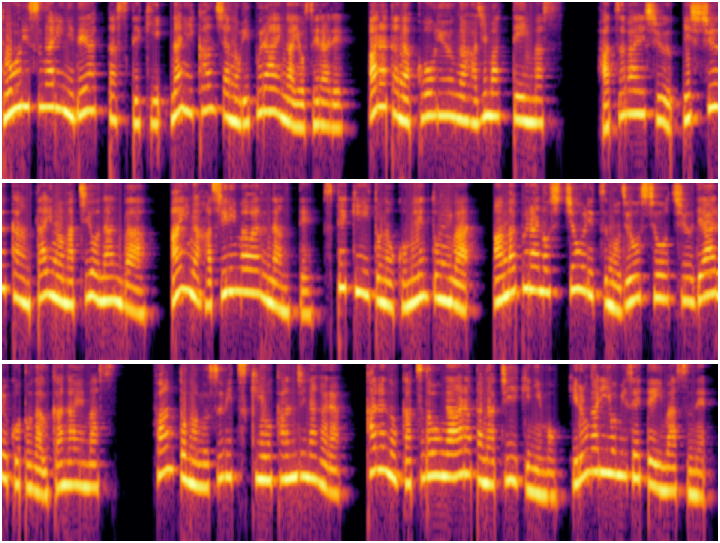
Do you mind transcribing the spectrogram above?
通りすがりに出会った素敵なに感謝のリプライが寄せられ、新たな交流が始まっています。発売週1週間タイの街をナンバー、愛が走り回るなんてステキーとのコメントには、アマプラの視聴率も上昇中であることが伺えます。ファンとの結びつきを感じながら、彼の活動が新たな地域にも広がりを見せていますね。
